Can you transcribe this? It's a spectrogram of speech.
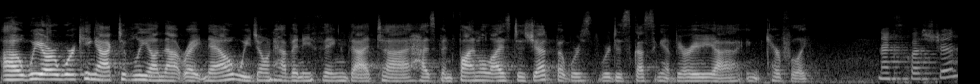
Uh, we are working actively on that right now. We don't have anything that uh, has been finalized as yet, but we're, we're discussing it very uh, carefully. Next question.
